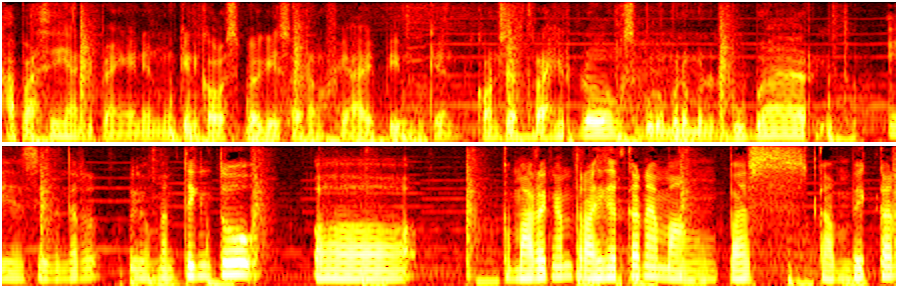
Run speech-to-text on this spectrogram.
apa sih yang dipengenin mungkin kalau sebagai seorang VIP mungkin konser terakhir dong sebelum benar-benar bubar gitu. Iya sih bener. Yang penting tuh eh kemarin kan terakhir kan emang pas comeback kan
